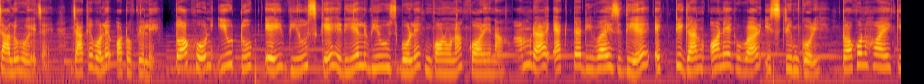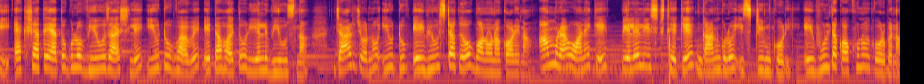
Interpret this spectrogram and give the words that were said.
চালু হয়ে যায়, যাকে বলে অটো প্লে তখন ইউটিউব এই ভিউজকে রিয়েল ভিউজ বলে গণনা করে না। আমরা একটা ডিভাইস দিয়ে একটি গান অনেকবার স্ট্রিম করি। তখন হয় কি, একসাথে এতগুলো ভিউজ আসলে ইউটিউব ভাবে এটা হয়তো রিয়েল ভিউজ না। যার জন্য ইউটিউব এই ভিউজটাকেও গণনা করে না। আমরা অনেকেই প্লে লিস্ট থেকে গানগুলো স্ট্রিম করি। এই ভুলটা কখনোই করবে না।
